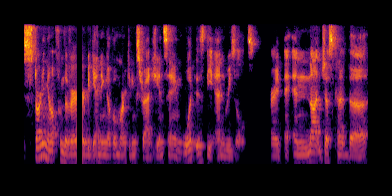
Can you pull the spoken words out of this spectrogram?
starting out from the very beginning of a marketing strategy and saying what is the end result, right? And not just kind of the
